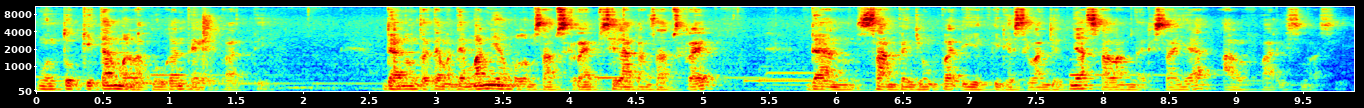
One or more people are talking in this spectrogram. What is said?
untuk kita melakukan telepati. Dan untuk teman-teman yang belum subscribe, silahkan subscribe. Dan sampai jumpa di video selanjutnya. Salam dari saya, Alvaris Masih.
